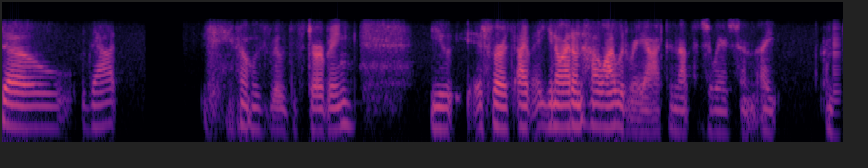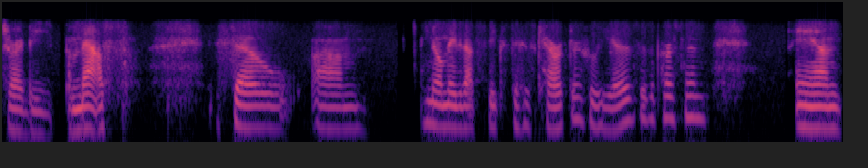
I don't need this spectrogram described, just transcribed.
so that you know was really disturbing. You at first, I you know, I don't know how I would react in that situation. I I'm sure I'd be a mess. So um, you know, maybe that speaks to his character, who he is as a person, and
